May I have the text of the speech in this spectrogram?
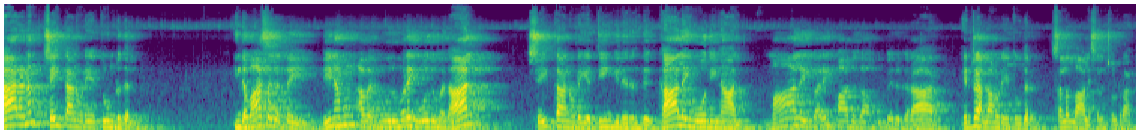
காரணம் சைத்தானுடைய தூண்டுதல். இந்த வாசகத்தை தினமும் அவர் நூறு முறை ஓதுவதால் ஷைத்தானுடைய தீங்கிலிருந்து காலை ஓதினால் மாலை வரை பாதுகாப்பு பெறுகிறார் என்று அல்லாஹுடைய தூதர் சல்லல்லா அலிஸ்லம் சொல்றாங்க.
